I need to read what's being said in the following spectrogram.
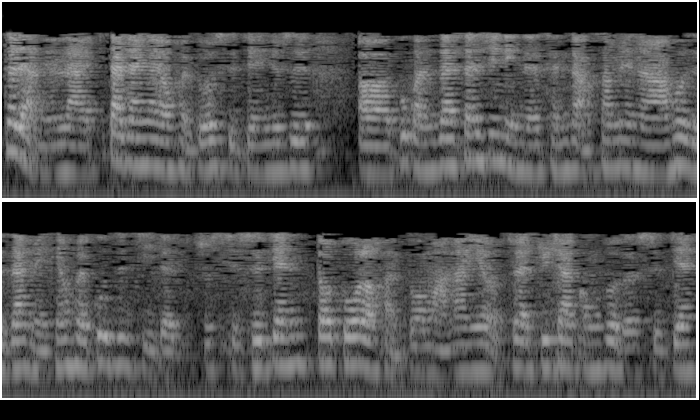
这两年来，大家应该有很多时间，就是呃，不管是在身心灵的成长上面啊，或者在每天回顾自己的，就是时间都多了很多嘛。那也有在居家工作的时间，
